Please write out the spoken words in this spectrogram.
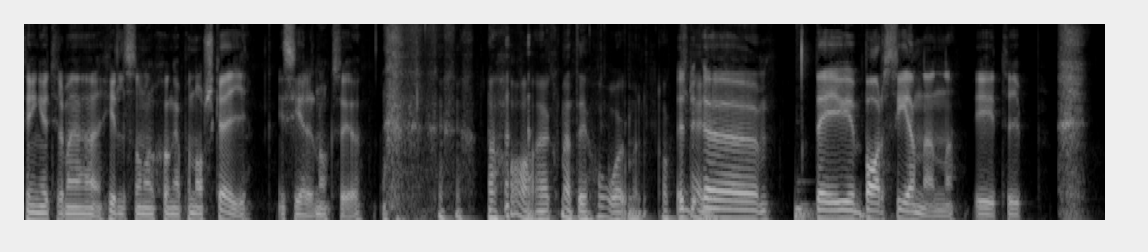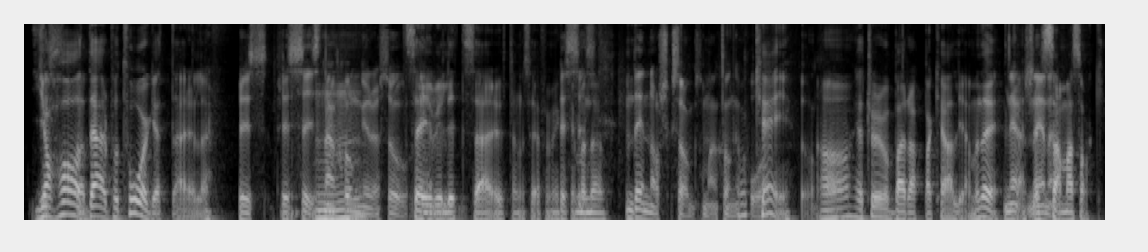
tvingar ju till och med Hillson att sjunga på norska i, i serien också ju. Jaha, jag kommer inte ihåg, men. Okay. Uh, det är ju barscenen i typ... Jaha, där på tåget där eller? Precis, när han mm. sjunger så. Säger vi lite så här utan att säga för mycket. Men det... det är en norsk sång som han sjunger okay. på. Okej, ja, jag tror det var bara Rappakalja, men det är nej, kanske nej, nej. samma sak.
